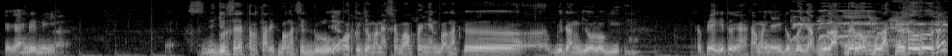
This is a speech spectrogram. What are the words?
Ke Kang Denny. Ya. Ya. Jujur saya tertarik banget sih dulu Ya. waktu zaman SMA pengen banget ke bidang geologi. Hmm. Tapi ya gitu ya, namanya hidup banyak bulak Ah. belok, bulak belok.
